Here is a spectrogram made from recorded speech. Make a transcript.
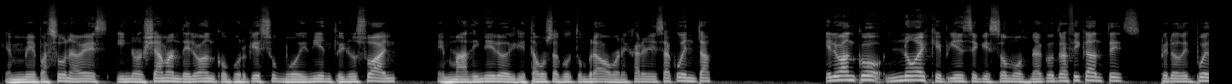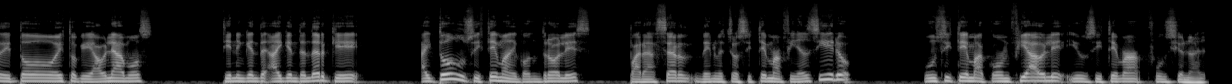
que me pasó una vez, y nos llaman del banco porque es un movimiento inusual, es más dinero del que estamos acostumbrados a manejar en esa cuenta, el banco no es que piense que somos narcotraficantes, pero después de todo esto que hablamos, tienen que, hay que entender que hay todo un sistema de controles para hacer de nuestro sistema financiero un sistema confiable y un sistema funcional.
